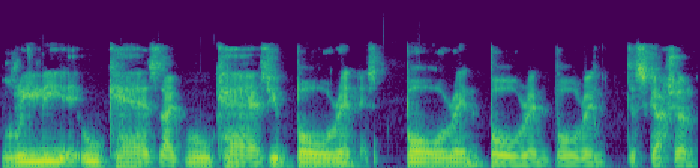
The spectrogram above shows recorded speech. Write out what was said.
really, who cares? Like, who cares? You're boring. It's boring, boring, boring discussion.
